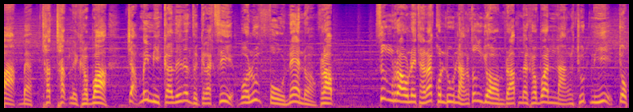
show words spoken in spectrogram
ปากแบบชัดๆเลยครับว่าจะไม่มี Guardian of the Galaxy Volume 4แน่นอนครับ ซึ่งเราในฐานะคนดูหนังต้องยอมรับนะครับว่าหนังชุดนี้จบ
